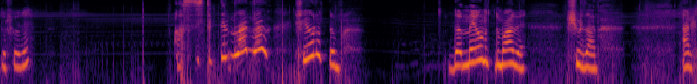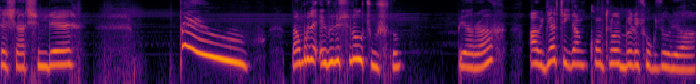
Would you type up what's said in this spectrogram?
Dur şöyle. Asistliklerim lan lan. Şey unuttum. Dönmeyi unuttum abi. Şuradan. Arkadaşlar şimdi. Ben burada evin üstüne uçmuştum. Bir ara. Abi gerçekten kontrol böyle çok zor ya.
